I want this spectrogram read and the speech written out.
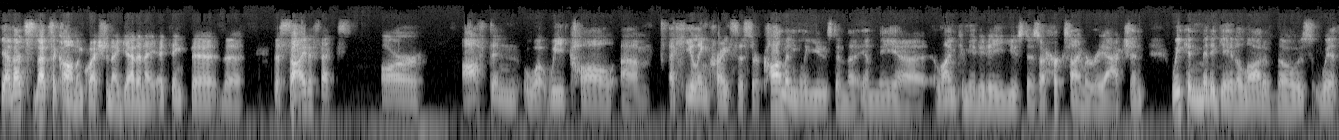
Yeah, that's that's a common question I get, and I, I think the the the side effects are often what we call um, a healing crisis, or commonly used in the in the uh, Lyme community, used as a Herxheimer reaction. We can mitigate a lot of those with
